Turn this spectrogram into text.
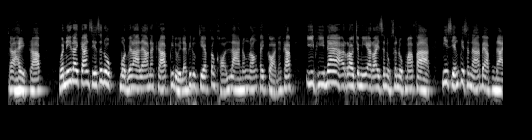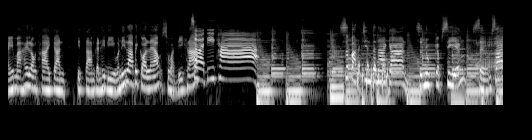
ใช่ครับ วันนี้รายการเสียงสนุกหมดเวลาแล้วนะครับ พี่หลุยและพี่ลูกเจี๊ยบต้องขอลาน้องๆไปก่อนนะครับ EP หน้าเราจะมีอะไรสนุกๆมาฝาก มีเสียงปริศนาแบบไหนมาให้ลองทายกัน ติดตามกันให้ดี วันนี้ลาไปก่อนแล้ว สวัสดีครับ สวัสดีค่ะ สบัดจินตนาการ สนุกกับเสียงเสริมสร้าง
